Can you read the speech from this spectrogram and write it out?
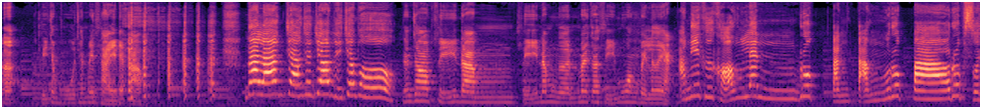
เออสีชมพูฉันไม่ใส่ได้เปล่าน่า สีชมพู ฉันชอบสีดำสีน้ำเงินไม่ก็สีม่วงไปเลยอะ อันนี้คือของเล่นรูป ต่างๆ รูปปลารูปสัว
